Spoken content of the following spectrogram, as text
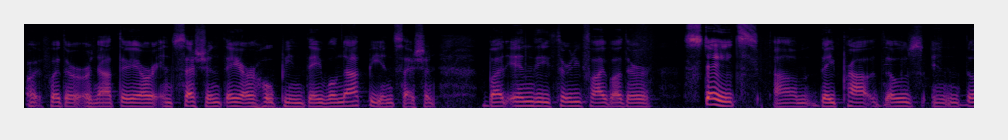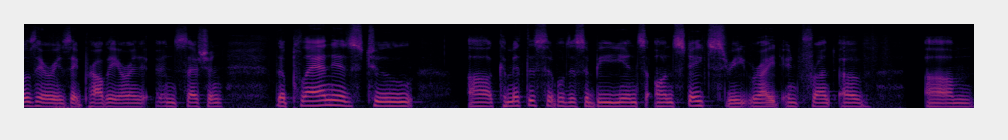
or whether or not they are in session. They are hoping they will not be in session. But in the 35 other states, um, they those in those areas they probably are in, in session. The plan is to uh, commit the civil disobedience on State Street, right in front of um,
